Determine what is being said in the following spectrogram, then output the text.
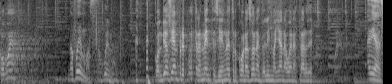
¿cómo es? Nos fuimos. Nos fuimos. Con Dios siempre en vuestras mentes y en nuestros corazones. Feliz mañana, buenas tardes. Adiós.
